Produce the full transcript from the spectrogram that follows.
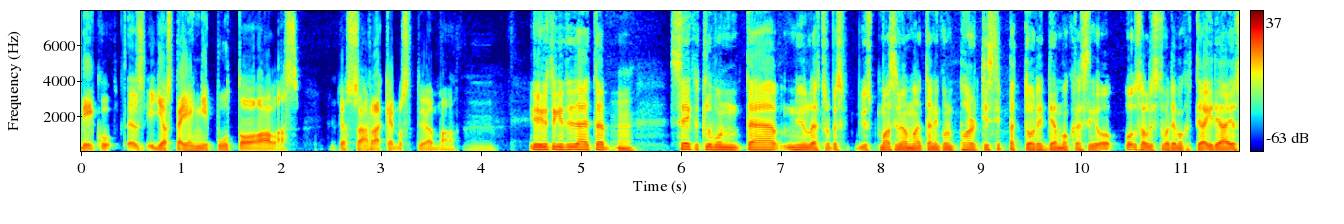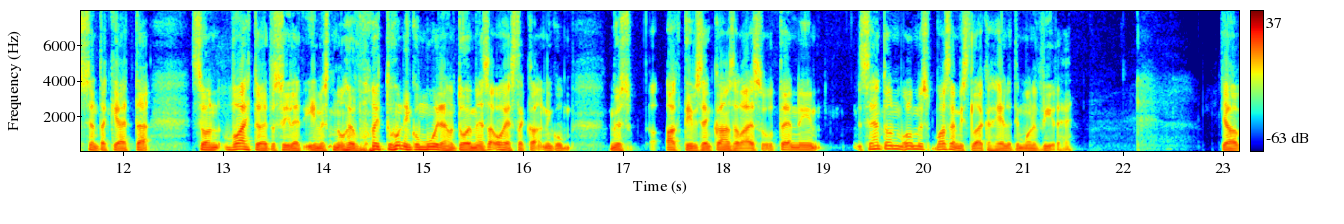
niinku, josta jengi putoaa alas jossain rakennustyömaalla. Ja jotenkin tämä, että mm. 70-luvun tämä New Left rupesi just masinoimaan että niin kuin participatory demokratia, osallistuva demokratia idea jos sen takia, että se on vaihtoehto sille, että ihmiset nohevoituu niin kuin muiden toimiensa ohessa niin kuin myös aktiiviseen kansalaisuuteen, niin sehän on ollut myös vasemmistilla aika helvetimoinen virhe. Ja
